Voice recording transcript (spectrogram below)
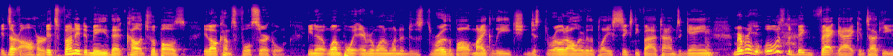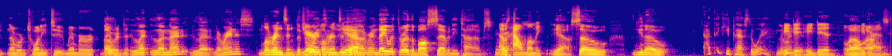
they're all hurt. It's funny to me that college football's it all comes full circle. You know, at one point everyone wanted to just throw the ball. Mike Leach just throw it all over the place, sixty-five times a game. Remember what what was the big fat guy at Kentucky, number twenty-two? Remember they Oh, were Le- Leonard- Le- Lorenz. Lorenzen, Jared Lorenzen. Lorenzen. Yeah. yeah, Lorenzen. they would throw the ball seventy times. That was Hal Mumme. Yeah, so you know, I think he passed away. He did. He did. well, he passed.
